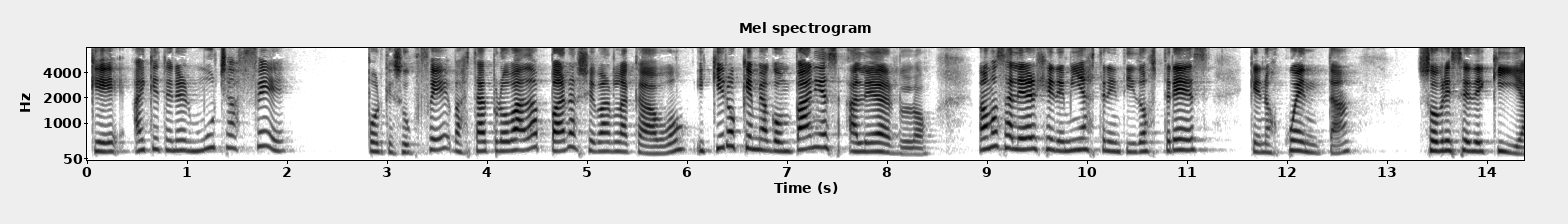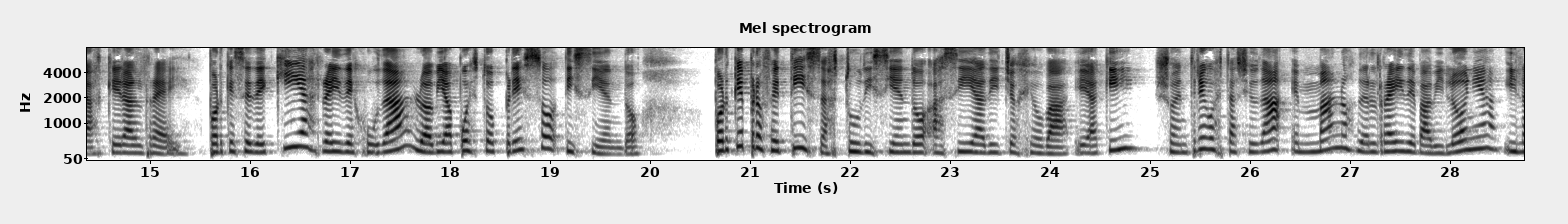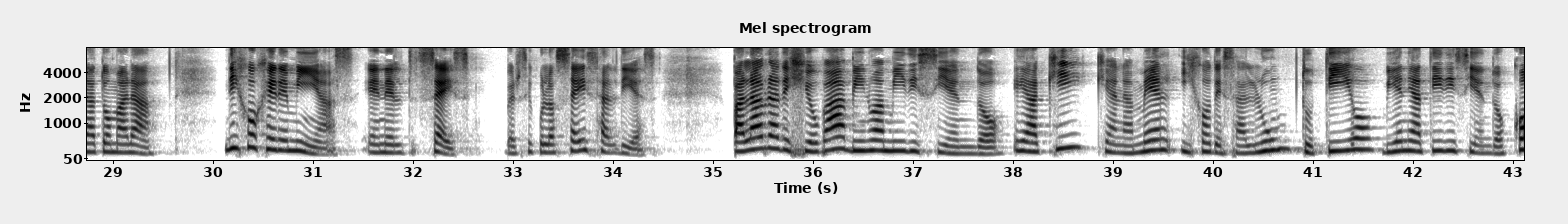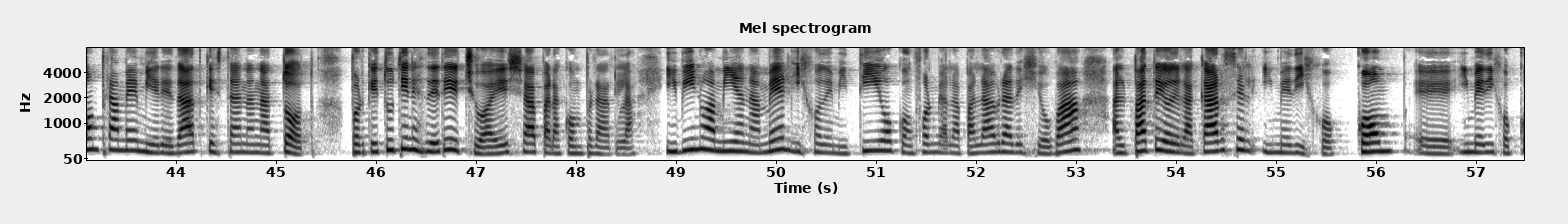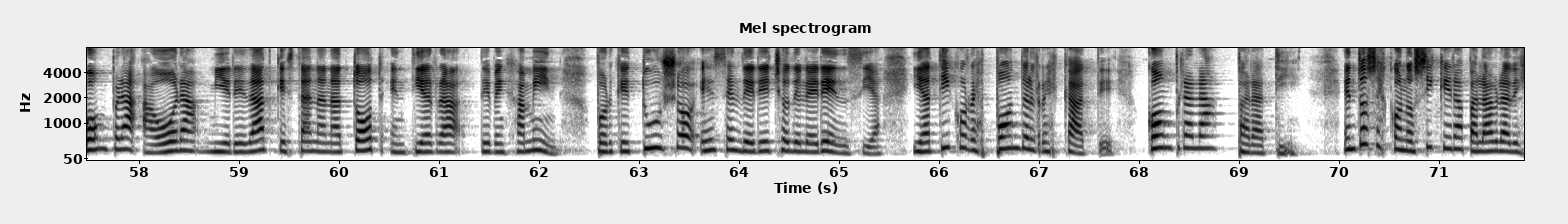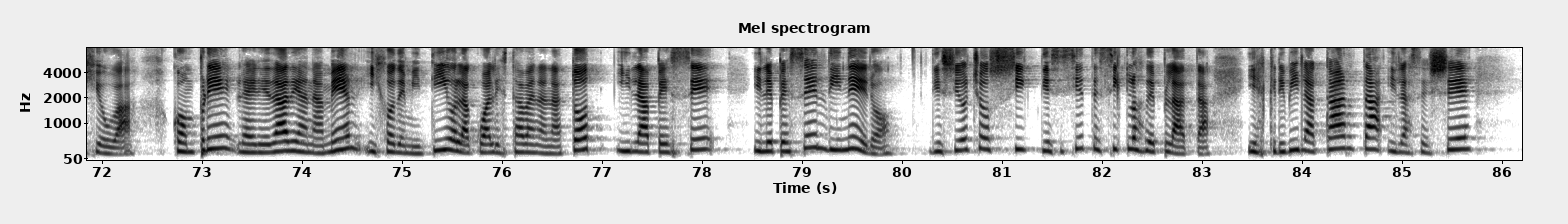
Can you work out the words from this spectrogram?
que hay que tener mucha fe porque su fe va a estar probada para llevarla a cabo. Y quiero que me acompañes a leerlo. Vamos a leer Jeremías 32.3 que nos cuenta sobre Sedequías, que era el rey. Porque Sedequías, rey de Judá, lo había puesto preso diciendo, ¿por qué profetizas tú diciendo así ha dicho Jehová? He aquí, yo entrego esta ciudad en manos del rey de Babilonia y la tomará Dijo Jeremías en el 6, versículos 6 al 10. Palabra de Jehová vino a mí diciendo, he aquí que Anamel, hijo de Salum, tu tío, viene a ti diciendo, cómprame mi heredad que está en Anatot, porque tú tienes derecho a ella para comprarla. Y vino a mí Anamel, hijo de mi tío, conforme a la palabra de Jehová, al patio de la cárcel, y me dijo, eh, y me dijo, compra ahora mi heredad que está en Anatot, en tierra de Benjamín, porque tuyo es el derecho de la herencia y a ti corresponde el rescate, cómprala para ti. Entonces conocí que era palabra de Jehová. Compré la heredad de Anamel, hijo de mi tío, la cual estaba en Anatot, y la pesé y le pesé el dinero 18, 17 ciclos de plata y escribí la carta y la sellé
